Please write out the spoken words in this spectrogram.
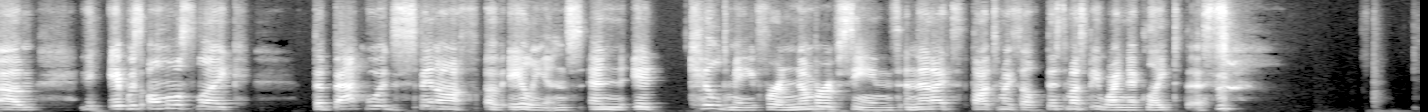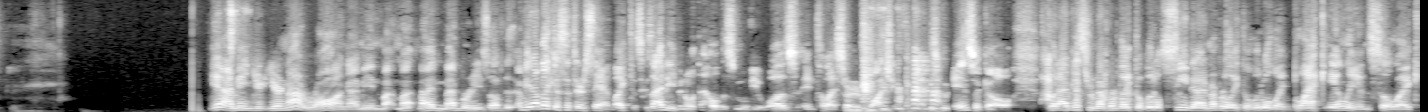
um, it was almost like the backwoods spin-off of Aliens, and it killed me for a number of scenes. And then I thought to myself, this must be why Nick liked this. yeah, I mean, you're, you're not wrong. I mean, my, my, my, memories of this, I mean, I'd like to sit there and say I like this because I didn't even know what the hell this movie was until I started watching it two days ago. But I just remembered like the little scene. And I remember like the little like black aliens. So, like,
